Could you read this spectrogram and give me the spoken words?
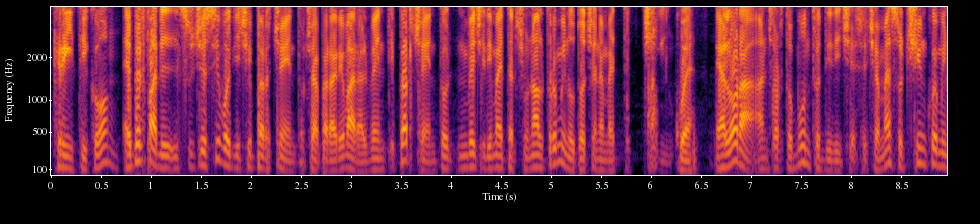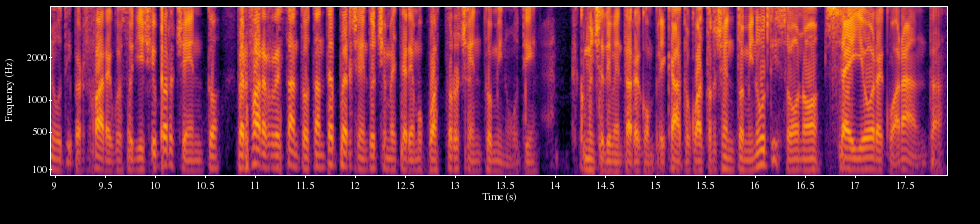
critico e per fare il successivo 10%, cioè per arrivare al 20%, invece di metterci un altro minuto ce ne mette 5. E allora a un certo punto ti dice se ci ha messo 5 5 minuti per fare questo 10%, per fare il restante 80% ci metteremo 400 minuti. Comincia a diventare complicato, 400 minuti sono 6 ore e 40.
